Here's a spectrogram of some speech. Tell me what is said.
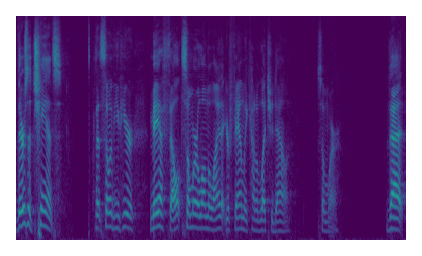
there's a chance that some of you here may have felt somewhere along the line that your family kind of let you down somewhere. That,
